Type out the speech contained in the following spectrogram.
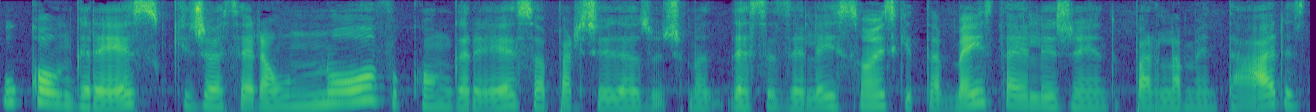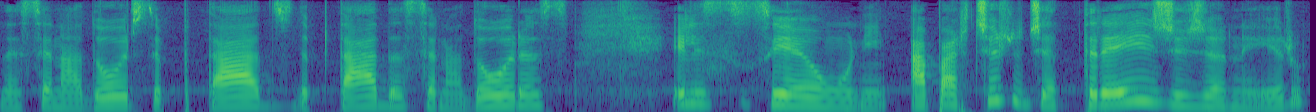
o Congresso, que já será um novo Congresso a partir das últimas dessas eleições, que também está elegendo parlamentares, né, senadores, deputados, deputadas, senadoras. Eles se reúnem a partir do dia 3 de janeiro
